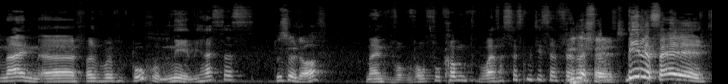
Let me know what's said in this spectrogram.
Nein, äh, Bochum. Nee, wie heißt das? Düsseldorf. Nein, wo, wo, wo kommt, wo- was ist mit dieser Bielefeld. Bielefeld!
